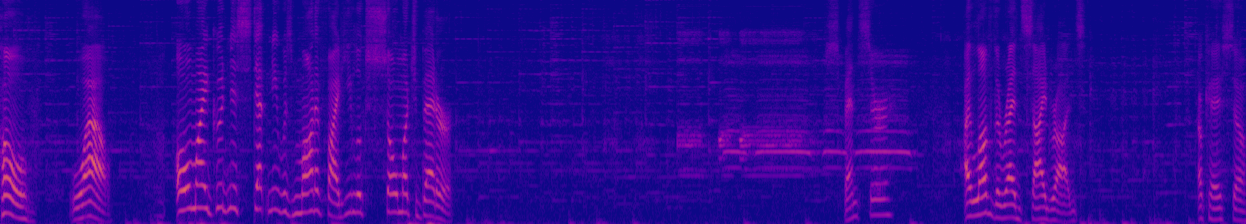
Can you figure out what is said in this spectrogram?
Oh, wow. Oh my goodness, Stepney was modified. He looks so much better. Spencer. I love the red side rods. Okay, so...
